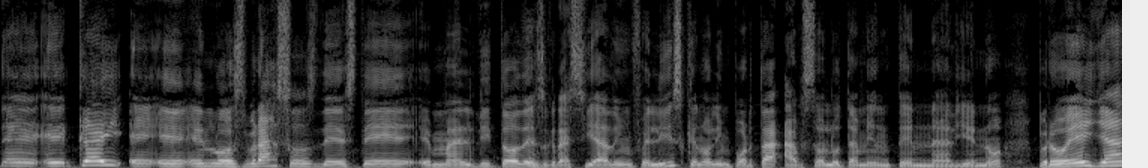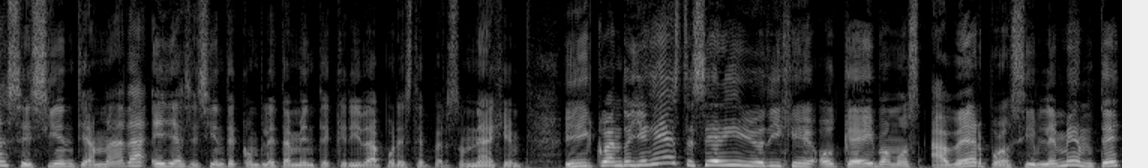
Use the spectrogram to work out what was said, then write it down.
eh, eh, cae eh, en los brazos de este maldito desgraciado infeliz que no le importa absolutamente nadie, ¿no? Pero ella se siente amada, ella se siente completamente querida por este personaje. Y cuando llegué a esta serie yo dije, ok, vamos a ver posiblemente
